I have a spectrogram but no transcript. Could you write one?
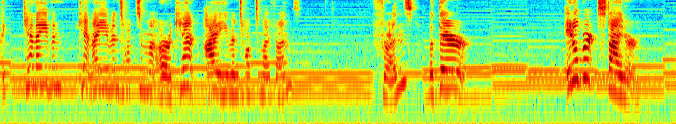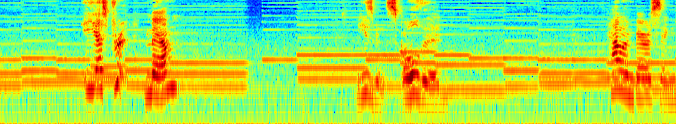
I can't I even can't I even talk to my or can't I even talk to my friends? Friends? But they're Adelbert Steiner. Yes, ma'am. He's been scolded. How embarrassing.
